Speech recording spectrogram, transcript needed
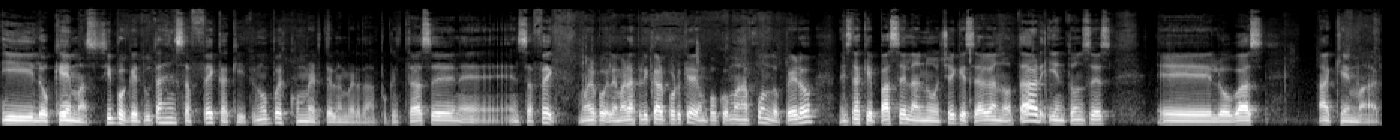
y lo quemas. Sí, porque tú estás en safek aquí, tú no puedes comértelo en verdad, porque estás en, eh, en safek. Le voy a explicar por qué, un poco más a fondo, pero necesitas que pase la noche, que se haga notar y entonces eh, lo vas a quemar.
